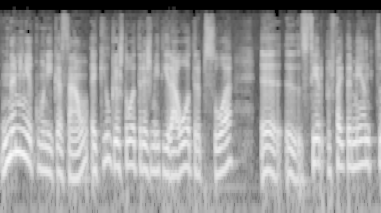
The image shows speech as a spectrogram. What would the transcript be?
na minha comunicação, aquilo que eu estou a transmitir à outra pessoa eh, eh, ser perfeitamente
